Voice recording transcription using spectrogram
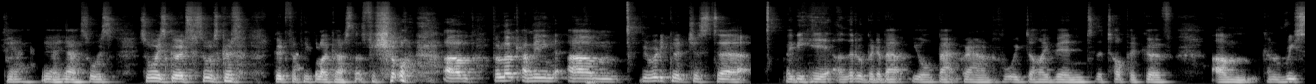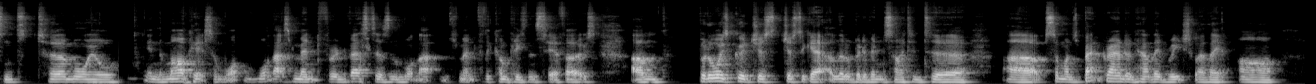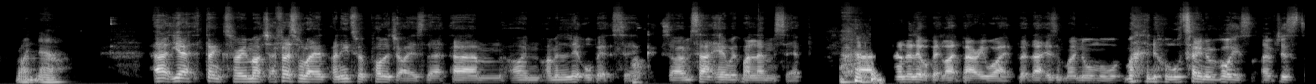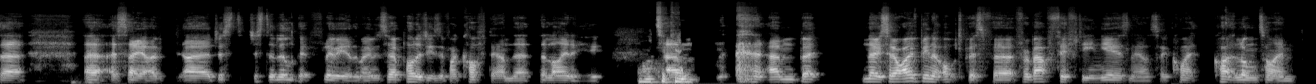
Yeah, yeah, yeah. It's always it's always good. It's always good good for people like us, that's for sure. Um, but look, I mean, um, it'd be really good just to maybe hear a little bit about your background before we dive into the topic of um, kind of recent turmoil in the markets and what what that's meant for investors and what that's meant for the companies and CFOs. Um, but always good just just to get a little bit of insight into uh, someone's background and how they've reached where they are right now. Uh, yeah, thanks very much. Uh, first of all, I, I need to apologise that um, I'm I'm a little bit sick, so I'm sat here with my Lemsip uh, and a little bit like Barry White, but that isn't my normal my normal tone of voice. I've just uh, uh, I say I've uh, just just a little bit fluey at the moment, so apologies if I cough down the, the line at you. Okay. Um, um, but no, so I've been at Octopus for for about 15 years now, so quite quite a long time.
